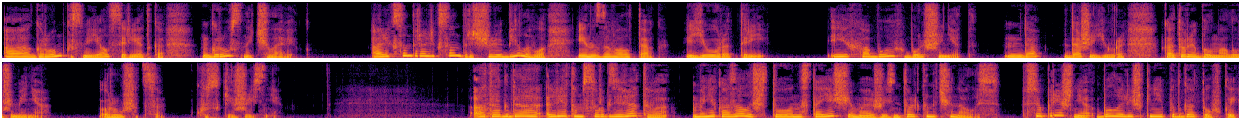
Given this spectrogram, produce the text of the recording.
А громко смеялся редко, грустный человек. Александр Александрович любил его и называл так «Юра-3». Их обоих больше нет. Да, даже Юры, который был моложе меня. Рушатся куски жизни. А тогда, летом 49-го, мне казалось, что настоящая моя жизнь только начиналась. Все прежнее было лишь к ней подготовкой,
